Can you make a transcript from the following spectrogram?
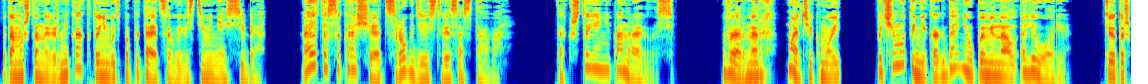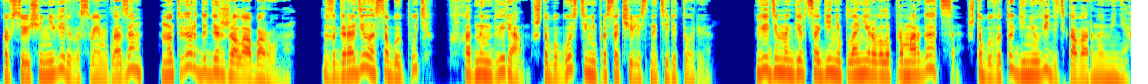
потому что наверняка кто-нибудь попытается вывести меня из себя. А это сокращает срок действия состава. Так что я не понравилась. «Вернер, мальчик мой, почему ты никогда не упоминал о Леоре?» Тетушка все еще не верила своим глазам, но твердо держала оборону. Загородила собой путь к входным дверям, чтобы гости не просочились на территорию. Видимо, герцогиня планировала проморгаться, чтобы в итоге не увидеть коварную меня.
